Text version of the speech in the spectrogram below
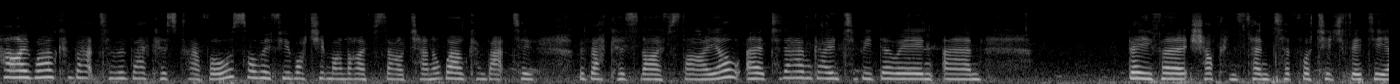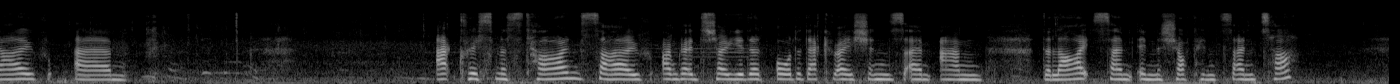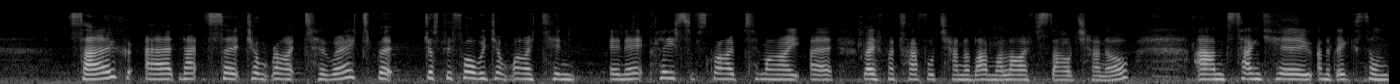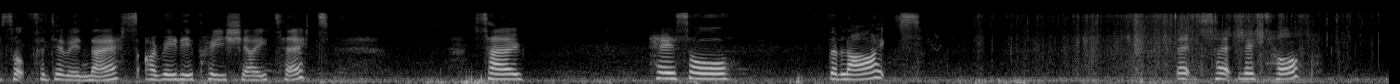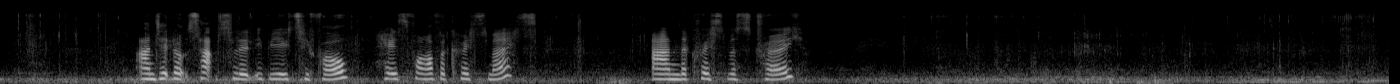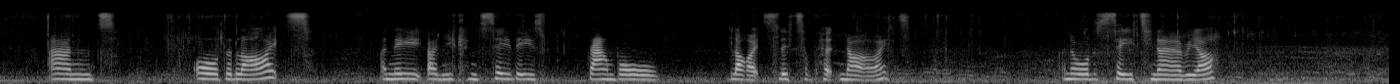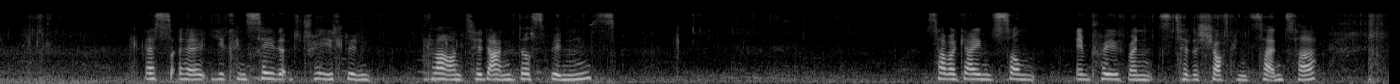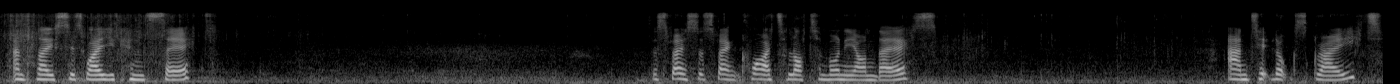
Hi, welcome back to Rebecca's Travels, or if you're watching my lifestyle channel, welcome back to Rebecca's Lifestyle. Uh, today I'm going to be doing um, Beaver Shopping Centre footage video um, at Christmas time. So I'm going to show you the, all the decorations um, and the lights um, in the shopping centre. So uh, let's uh, jump right to it. But just before we jump right in, in it, please subscribe to my uh, both my travel channel and my lifestyle channel. And thank you and a big thumbs up for doing this. I really appreciate it. So here's all the lights uh, lit up and it looks absolutely beautiful. Here's Father Christmas and the Christmas tree. And all the lights and, the, and you can see these brown ball lights lit up at night and all the seating area Uh, you can see that the tree has been planted and dustbins. So again, some improvements to the shopping centre and places where you can sit. The space has spent quite a lot of money on this. And it looks great.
